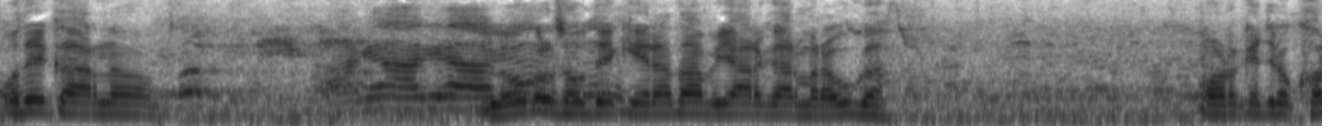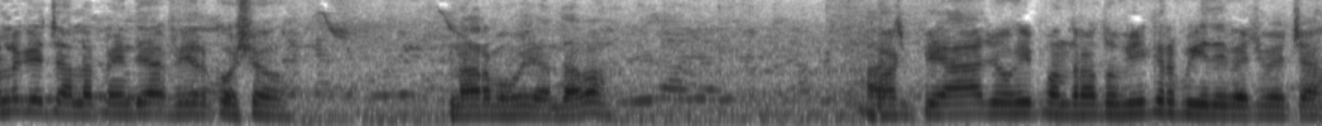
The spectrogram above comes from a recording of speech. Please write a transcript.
ਉਹਦੇ ਕਾਰਨ ਆ ਗਿਆ ਆ ਗਿਆ ਲੋਕਲ ਸੌਦੇ ਕੇਰਾਂ ਦਾ ਬਾਜ਼ਾਰ ਗਰਮ ਰਹੂਗਾ। ਮੁੜ ਕੇ ਜਦੋਂ ਖੁੱਲ ਕੇ ਚੱਲ ਪੈਂਦੇ ਆ ਫਿਰ ਕੁਛ ਨਰਮ ਹੋ ਜਾਂਦਾ ਵਾ। ਅੱਜ ਪਿਆਜ਼ ਉਹੀ 15 ਤੋਂ 20 ਕੁ ਰੁਪਏ ਦੇ ਵਿੱਚ ਵਿੱਚ ਆ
